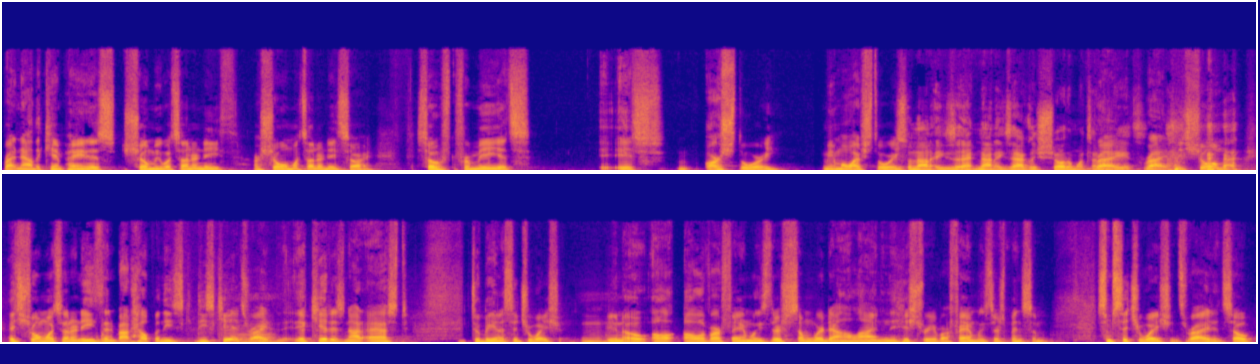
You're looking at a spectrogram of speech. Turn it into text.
right now the campaign is show me what's underneath, or show them what's underneath. Sorry. So for me, it's it's our story, me and my wife's story. So not exact, not exactly show them what's underneath. right. right. It's show them, it's show them what's underneath and about helping these these kids. Right, a kid is not asked to be in a situation. Mm-hmm. You know, all, all of our families. There's somewhere down the line in the history of our families. There's been some some situations, right? And so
